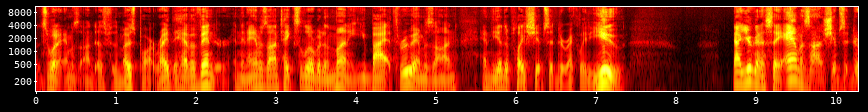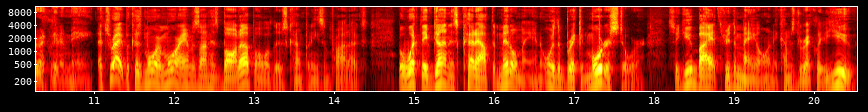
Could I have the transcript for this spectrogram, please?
That's what Amazon does for the most part, right? They have a vendor and then Amazon takes a little bit of the money. You buy it through Amazon and the other place ships it directly to you. Now you're going to say Amazon ships it directly to me. That's right, because more and more Amazon has bought up all of those companies and products. But what they've done is cut out the middleman or the brick and mortar store. So you buy it through the mail and it comes directly to you.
